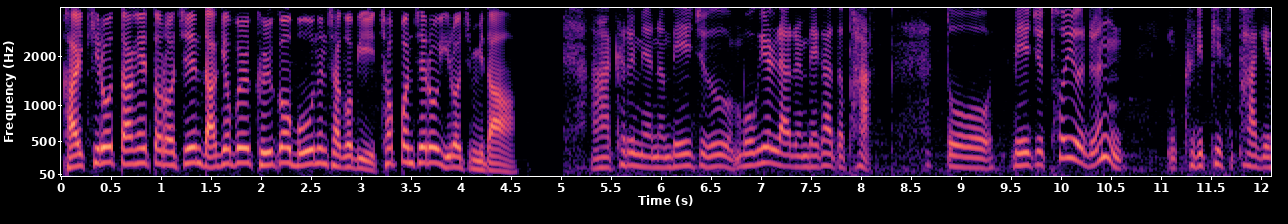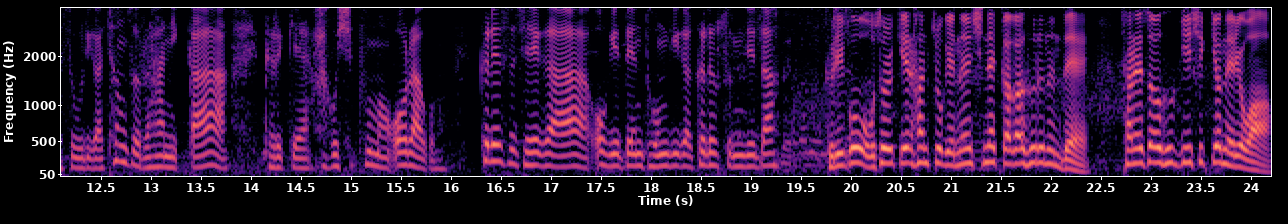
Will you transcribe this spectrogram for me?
갈키로 땅에 떨어진 낙엽을 긁어 모으는 작업이 첫 번째로 이뤄집니다. 아 그러면은 매주 목요일 날은 메가더 팍, 또 매주 토요일은 그리피스 팍에서 우리가 청소를 하니까 그렇게 하고 싶으면 오라고. 그래서 제가 오게 된 동기가 그렇습니다. 그리고 오솔길 한쪽에는 시냇가가 흐르는데 산에서 흙이 씻겨 내려와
